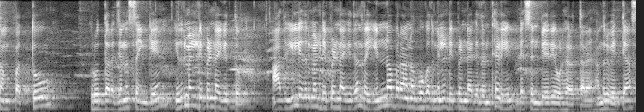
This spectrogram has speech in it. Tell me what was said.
ಸಂಪತ್ತು, ವೃದ್ಧರ ಜನಸಂಖ್ಯೆ, ಇದ್ರ ಮೇಲೆ ಡಿಪೆಂಡ್ ಆಗಿತ್ತು. ಆದರೆ ಇಲ್ಲಿ ಅದ್ರ ಮೇಲೆ ಡಿಪೆಂಡ್ ಆಗಿದೆ ಅಂದರೆ ಇನ್ನೊಬ್ಬರ ಅನುಭೋಗದ ಮೇಲೆ ಡಿಪೆಂಡ್ ಆಗಿದೆ ಅಂಥೇಳಿ ಡೆಸನ್ ಬೇರೆ ಅವಳು ಹೇಳ್ತಾರೆ. ಅಂದರೆ ವ್ಯತ್ಯಾಸ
